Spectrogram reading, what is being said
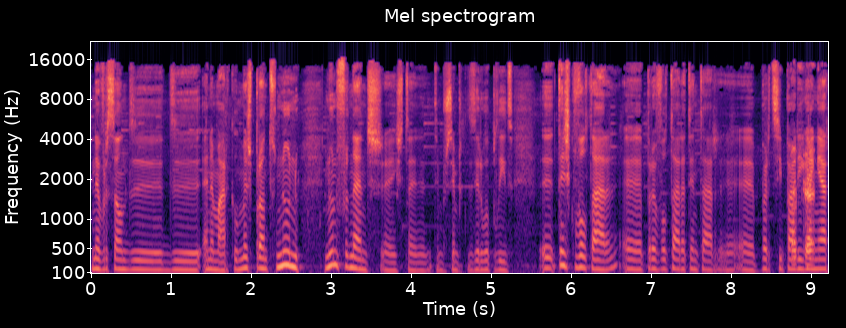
na versão de, de Ana Markel. Mas pronto, Nuno, Nuno Fernandes, eh, isto, é- temos sempre que dizer o apelido, eh, tens que voltar eh, para voltar a tentar participar e Ok. ganhar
